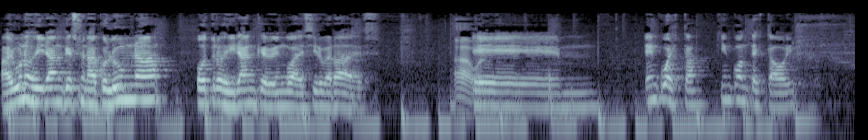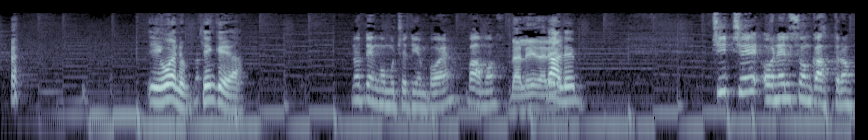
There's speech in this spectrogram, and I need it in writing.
Algunos dirán que es una columna, otros dirán que vengo a decir verdades. Ah, bueno. Eh, encuesta, ¿quién contesta hoy? Y bueno, ¿quién queda? No tengo mucho tiempo, ¿eh? Vamos. dale, dale. Dale, ¿Chiche o Nelson Castro?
